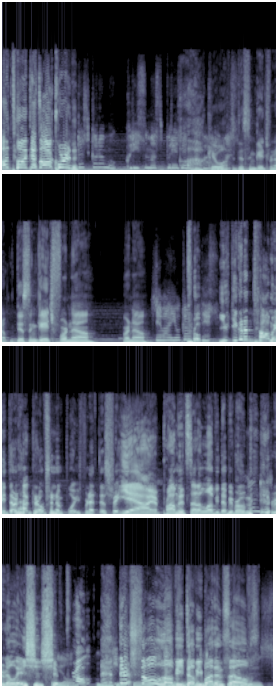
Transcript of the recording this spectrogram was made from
Until it gets awkward! Ah, okay, we'll have to disengage for now. Disengage for now for now. Bro, you, you're gonna tell me they're not girlfriend and boyfriend at this rate? Yeah, I promise it's not a lovey-dovey relationship. Bro, they're so lovey-dovey by themselves.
